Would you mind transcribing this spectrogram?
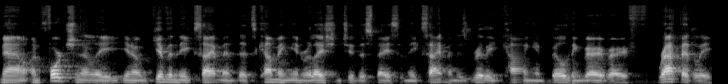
Now, unfortunately, you know, given the excitement that's coming in relation to the space, and the excitement is really coming and building very, very rapidly,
